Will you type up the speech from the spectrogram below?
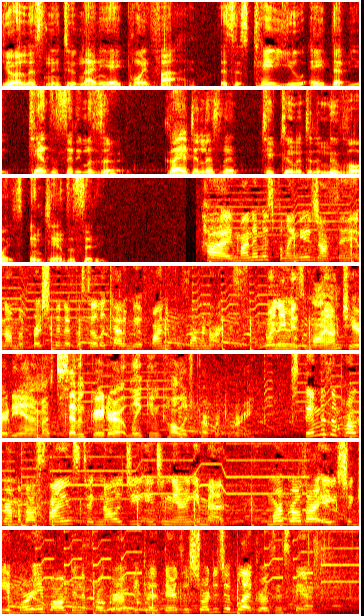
You're listening to 98.5. This is KUAW, Kansas City, Missouri. Glad you're listening. Keep tuning to the new voice in Kansas City. Hi, my name is Felania Johnson, and I'm a freshman at Purcell Academy of Fine and Performing Arts. My name is Mayan Charity, and I'm a seventh grader at Lincoln College Preparatory. STEM is a program about science, technology, engineering, and math. More girls our age should get more involved in the program because there's a shortage of black girls in STEM.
